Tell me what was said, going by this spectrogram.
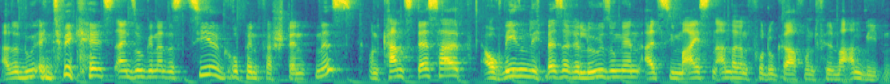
Also du entwickelst ein sogenanntes Zielgruppenverständnis und kannst deshalb auch wesentlich bessere Lösungen als die meisten anderen Fotografen und Filmer anbieten.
